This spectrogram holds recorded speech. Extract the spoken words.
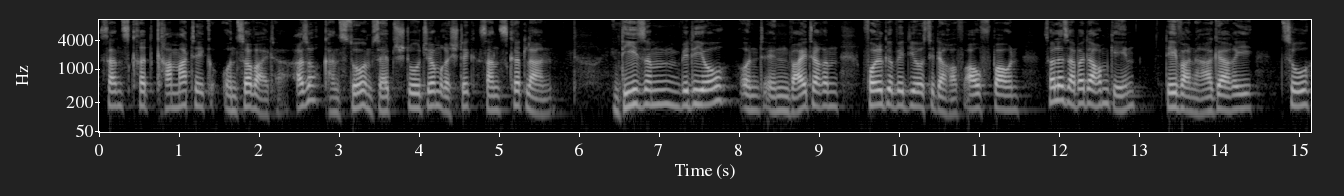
Sanskrit-Grammatik und so weiter. Also kannst du im Selbststudium richtig Sanskrit lernen. In diesem Video und in weiteren Folgevideos, die darauf aufbauen, soll es aber darum gehen, Devanagari zu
